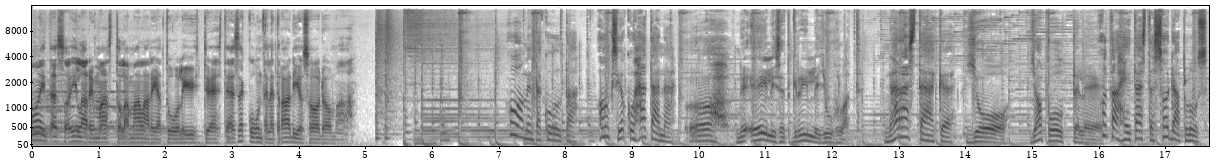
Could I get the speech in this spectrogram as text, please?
Moi, tässä on Ilari Mastola Malaria Tuuli yhtyeestä ja sä kuuntelet Radio Sodomaa. Huomenta kulta. Onks joku hätänä? Oh, ne eiliset grillijuhlat. Närästääkö? Joo, ja polttelee. Ota hei tästä Soda Plus.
